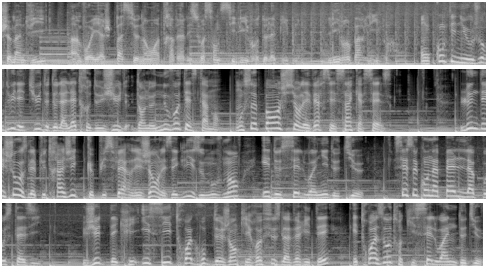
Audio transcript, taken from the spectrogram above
Chemin de vie, un voyage passionnant à travers les 66 livres de la Bible, livre par livre. On continue aujourd'hui l'étude de la lettre de Jude dans le Nouveau Testament. On se penche sur les versets 5 à 16. L'une des choses les plus tragiques que puissent faire les gens, les églises ou mouvements est de s'éloigner de Dieu. C'est ce qu'on appelle l'apostasie. Jude décrit ici trois groupes de gens qui refusent la vérité et trois autres qui s'éloignent de Dieu.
